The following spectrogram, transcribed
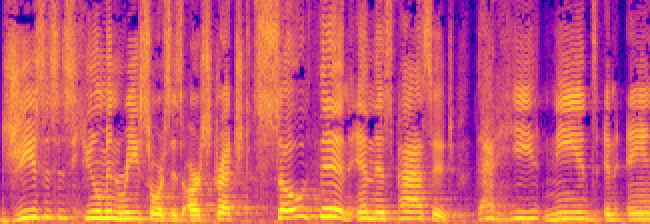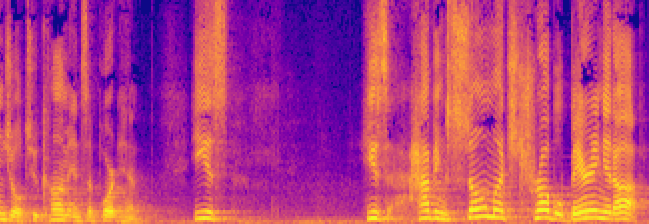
Jesus' human resources are stretched so thin in this passage that he needs an angel to come and support him. He is he's having so much trouble bearing it up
